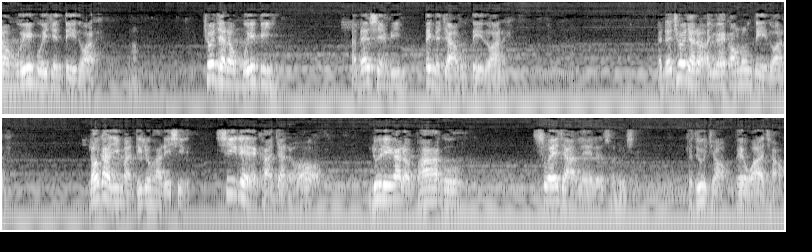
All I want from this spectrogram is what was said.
တော့မွေးမွေးခြင်းတည်သွားတယ်နော်ချို့ကြတော့မွေးပြီးအသက်ရှင်ပြီးတိတ်မကြဘူးတည်သွားတယ်အဲတချို့ကြတော့အရွယ်ကောင်းဆုံးတည်သွားတယ် လောကကြီးမှာဒီလိုဟာတွေရှိတယ်ရှိတဲ့အခါကျတော့လူတွေကတော့ဘာကိုစွဲကြလဲလို့ဆိုလို့ရှိရင်ဘသူကြောင့်ဘယ်ဝါကြောင့်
